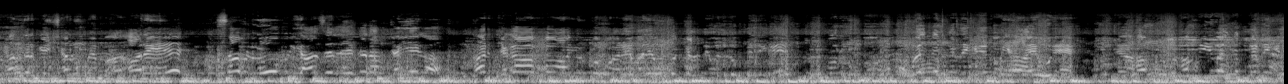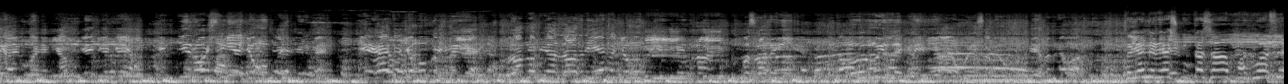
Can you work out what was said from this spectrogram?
मंदिर के शहरों में आ रहे हैं। सब लोग यहाँ से लेकर हम जाइएगा। हर जगह आपको आज उनको पाने वाले उनको चाहने वाले लोग मिलेंगे। और उनको वेलकम करने के लिए लोग यहाँ आए हुए हैं। हम हम भी वेलकम करने के लिए आए हुए हैं कि हम कहेंगे इनकी रोशनी है जम्मू कश्मीर में। ये है तो जम्मू कश्मीर है। गुलाम नबी आज़ाद नहीं है तो जम्मू कश्मीर में इतना मसला नहीं है। हम उम्मीद लेकर ही आए हुए हैं सभी लोगों। तो ये नरेश गुप्ता साहब, भगवा से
